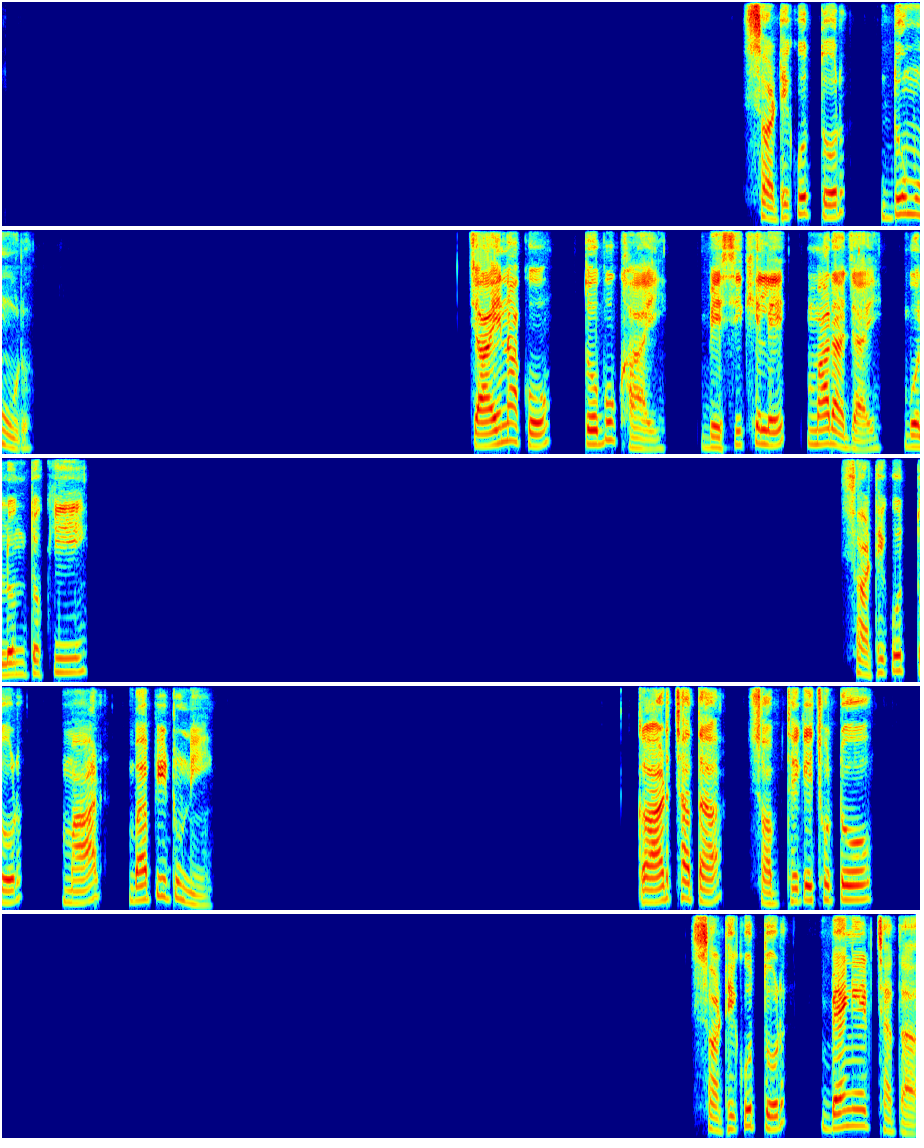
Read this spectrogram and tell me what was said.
সঠিক উত্তর, ডুমুর। চায় না কো, তবু খায়, বেশি খেলে মারা যায়, বলুন তো কি? সঠিক উত্তর, মার বা পিটুনি কার ছাতা সব থেকে ছোট? সঠিক উত্তর, ব্যাঙের ছাতা।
